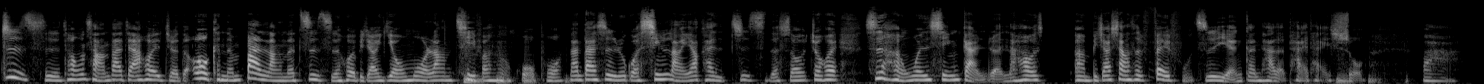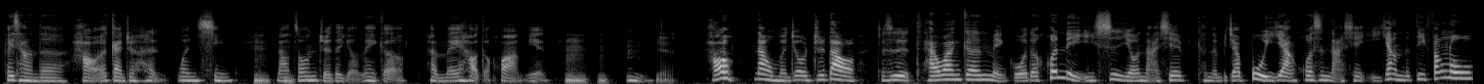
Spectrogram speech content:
致辞，通常大家会觉得哦，可能伴郎的致辞会比较幽默，让气氛很活泼。嗯、那但是如果新郎要开始致辞的时候，就会是很温馨感人，然后嗯、呃，比较像是肺腑之言跟他的太太说，嗯、哇， 非常的好，感觉很温馨。嗯，脑中觉得有那个。很美好的画面，嗯嗯嗯，Yeah. 好，那我们就知道，就是台湾跟美国的婚礼仪式有哪些可能比较不一样，或是哪些一样的地方喽。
